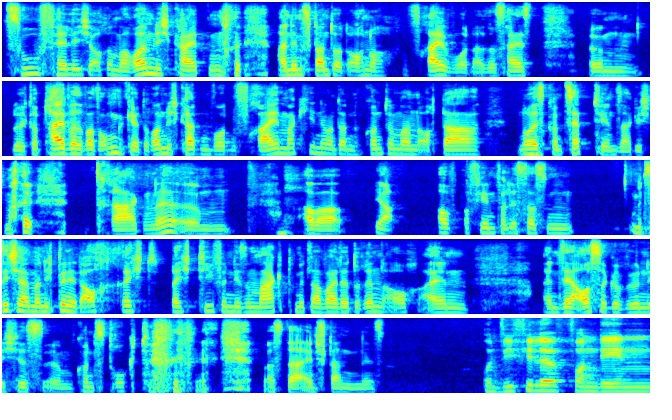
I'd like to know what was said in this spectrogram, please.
zufällig auch immer Räumlichkeiten an dem Standort auch noch frei wurden. Also das heißt, ähm, ich glaube, teilweise war es umgekehrt, Räumlichkeiten wurden frei, Makine, und dann konnte man auch da neues Konzept hin, sage ich mal, tragen. Ne? Ähm, aber ja, auf, auf jeden Fall ist das ein mit Sicherheit, ich bin jetzt auch recht, recht tief in diesem Markt mittlerweile drin, auch ein, ein sehr außergewöhnliches ähm, Konstrukt, was da entstanden ist. Und wie viele von den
